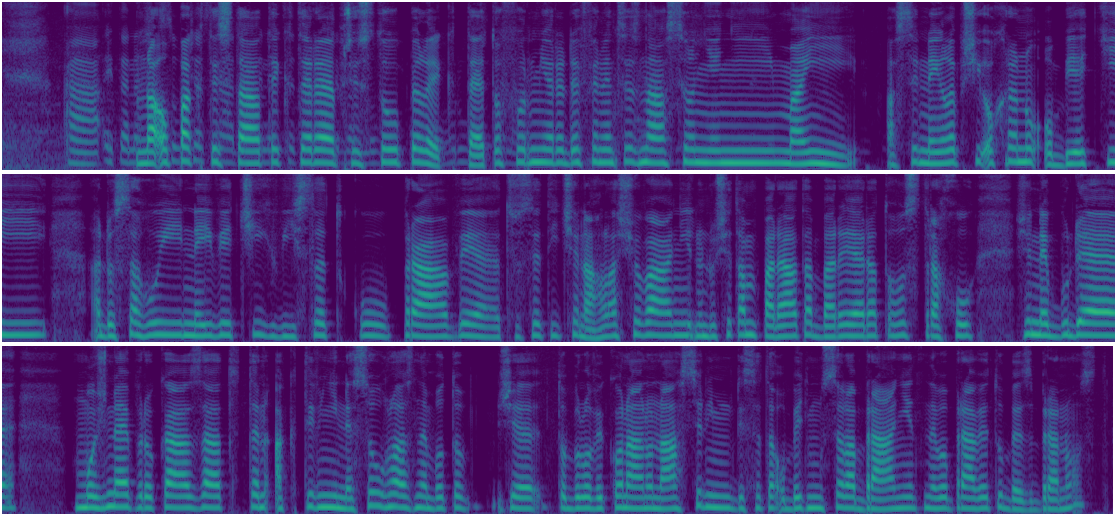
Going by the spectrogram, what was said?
Naopak ty státy, které přistoupily k této formě redefinice znásilnění, mají asi nejlepší ochranu obětí a dosahují největších výsledků právě co se týče nahlašování. Jednoduše tam padá ta bariéra toho strachu, že nebude možné prokázat ten aktivní nesouhlas nebo to, že to bylo vykonáno násilím, kdy se ta oběť musela bránit, nebo právě tu bezbranost.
